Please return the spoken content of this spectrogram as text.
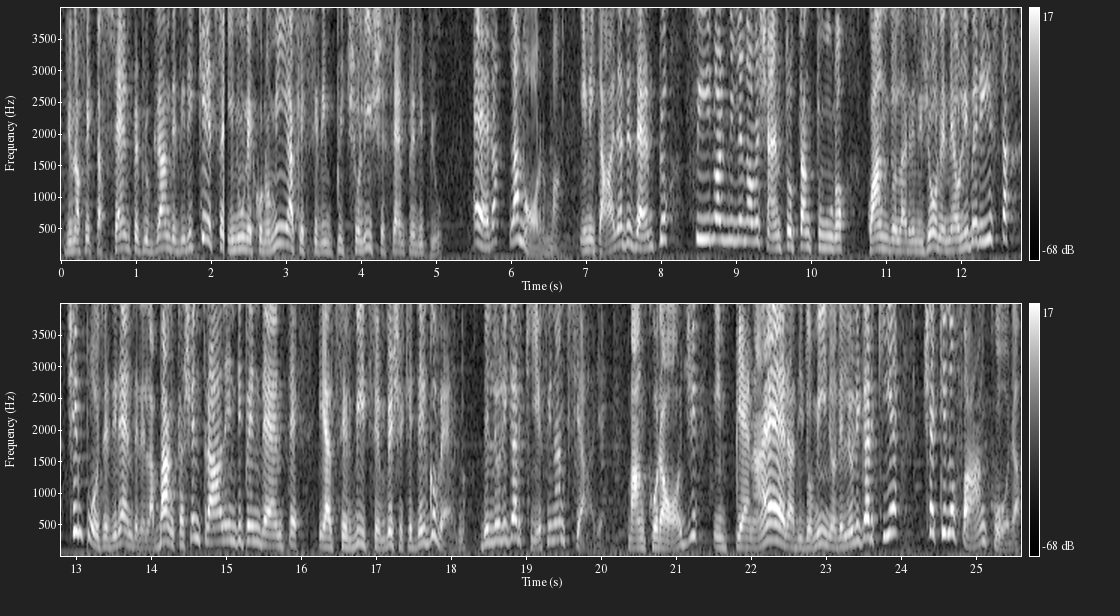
di una fetta sempre più grande di ricchezza in un'economia che si rimpicciolisce sempre di più, era la norma. In Italia, ad esempio, fino al 1981 quando la religione neoliberista ci impose di rendere la banca centrale indipendente e al servizio invece che del governo delle oligarchie finanziarie. Ma ancora oggi, in piena era di dominio delle oligarchie, c'è chi lo fa ancora.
